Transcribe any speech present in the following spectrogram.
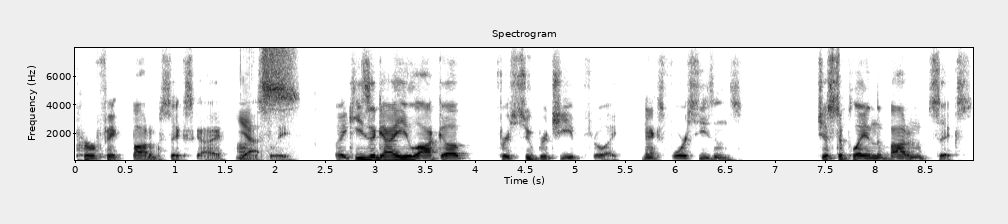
perfect bottom six guy. Honestly, yes. Like he's a guy you lock up for super cheap for like next four seasons, just to play in the bottom six.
